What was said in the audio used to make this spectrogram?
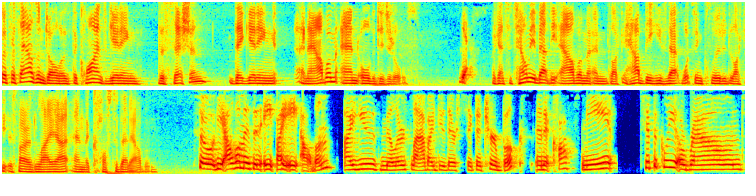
So for $1,000, the client's getting the session, they're getting an album and all the digitals. Yes. Okay, so tell me about the album and like how big is that? What's included, like as far as layout and the cost of that album? So the album is an eight by eight album. I use Miller's Lab. I do their signature books and it costs me typically around,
